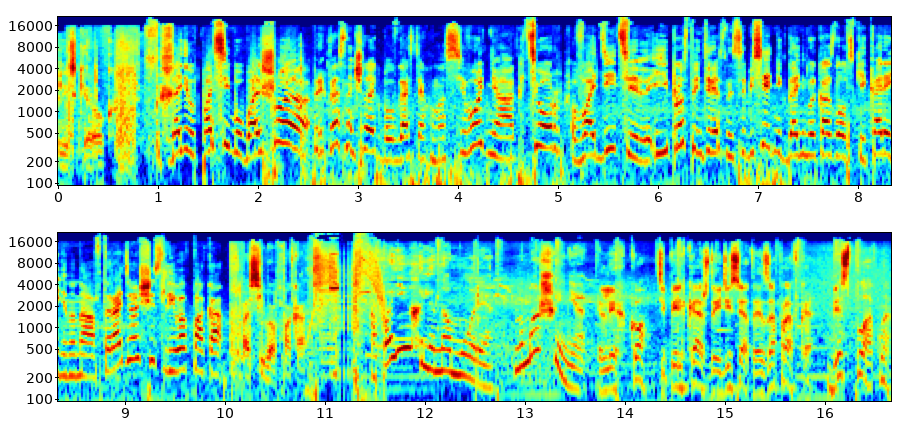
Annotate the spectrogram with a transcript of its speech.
английский рок. Данил, спасибо большое. Прекрасный человек был в гостях у нас сегодня. Актер, водитель и просто интересный собеседник Данила Козловский. Каренина на Авторадио. Счастливо. Пока. Спасибо. Пока. А поехали на море на машине? Легко. Теперь каждая десятая заправка. Бесплатно.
